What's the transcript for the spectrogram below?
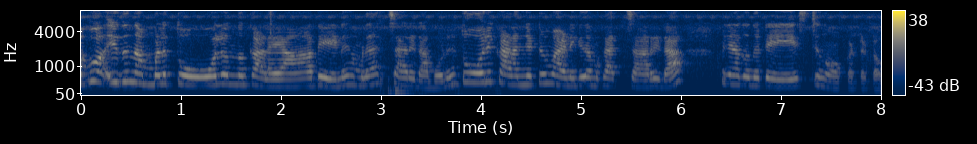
അപ്പോൾ ഇത് നമ്മൾ തോലൊന്നും കളയാതെയാണ് നമ്മൾ അച്ചാറിടാൻ പോകുന്നത് തോൽ കളഞ്ഞിട്ടും വേണമെങ്കിൽ നമുക്ക് അച്ചാറിടാം. അപ്പം ഞാൻ അതൊന്ന് ടേസ്റ്റ് നോക്കട്ടെ കേട്ടോ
